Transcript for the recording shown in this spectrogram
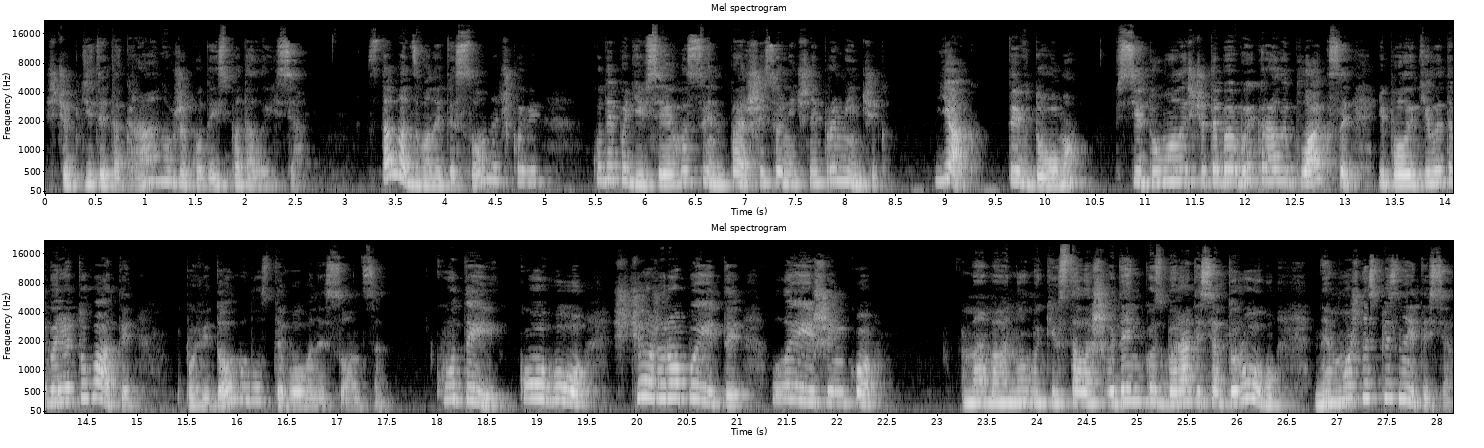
щоб діти так рано вже кудись подалися. Стала дзвонити сонечкові, куди подівся його син, перший сонячний промінчик. Як? Ти вдома? Всі думали, що тебе викрали плакси і полетіли тебе рятувати, повідомило здивоване сонце. Куди? Кого? Що ж робити? Лишенько. Мама гномиків стала швиденько збиратися в дорогу, не можна спізнитися.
